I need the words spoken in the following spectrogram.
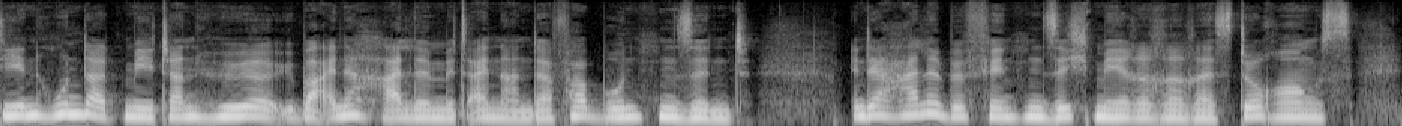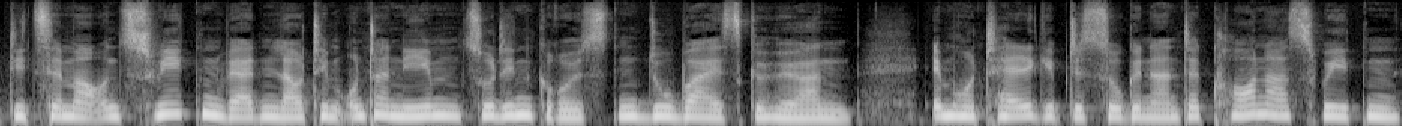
die in 100 Metern Höhe über eine Halle miteinander verbunden sind. In der Halle befinden sich mehrere Restaurants. Die Zimmer und Suiten werden laut dem Unternehmen zu den größten Dubais gehören. Im Hotel gibt es sogenannte Corner Suiten,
